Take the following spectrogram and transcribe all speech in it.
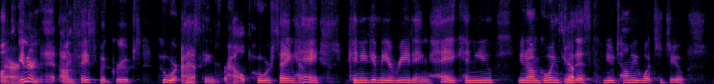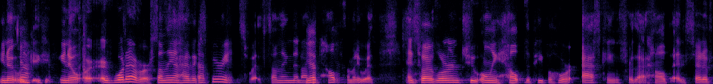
on the internet, on Facebook groups, who were asking for help, who were saying, "Hey, can you give me a reading? Hey, can you, you know, I'm going through this. Can you tell me what to do? You know, Yeah. you know, or, or whatever, something I have experience with, something that I Yep. can help somebody with." And so I learned to only help the people who are asking for that help instead of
